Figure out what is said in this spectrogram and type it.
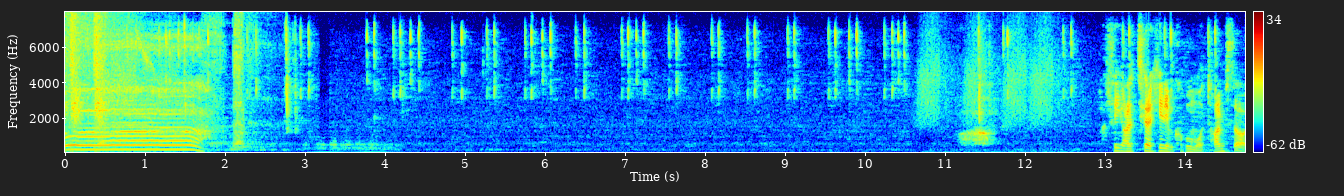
Ah. I just gotta hit him a couple more times though.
